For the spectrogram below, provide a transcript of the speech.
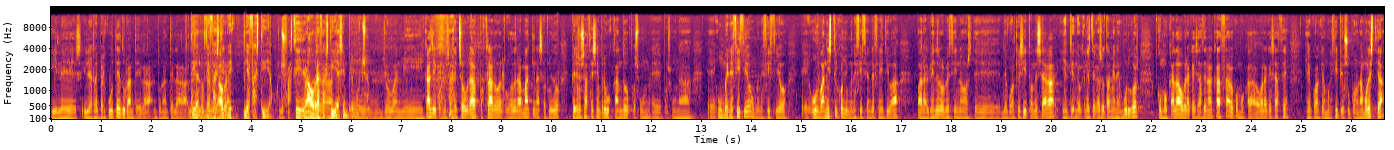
y les, y les repercute durante la, durante la, la ejecución de la obra. Le fastidia mucho. Le fastidia. Una obra fastidia siempre eh, mucho. Yo en mi calle, cuando se han hecho obras, pues claro, el ruido de las máquinas, el ruido, pero eso se hace siempre buscando pues un, eh, pues una, eh, un beneficio, un beneficio urbanístico y un beneficio en definitiva para el bien de los vecinos de, de, cualquier sitio donde se haga, y entiendo que en este caso también en Burgos, como cada obra que se hace en Alcázar o como cada obra que se hace en cualquier municipio. Supone una molestia,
